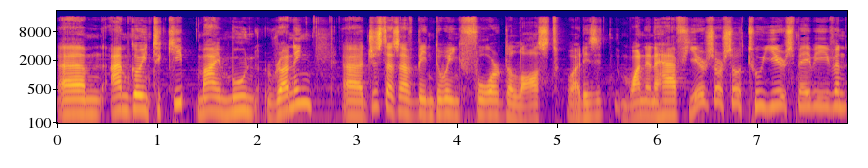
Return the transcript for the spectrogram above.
Um, I'm going to keep my moon running, uh, just as I've been doing for the last, what is it, one and a half years or so, two years maybe even.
